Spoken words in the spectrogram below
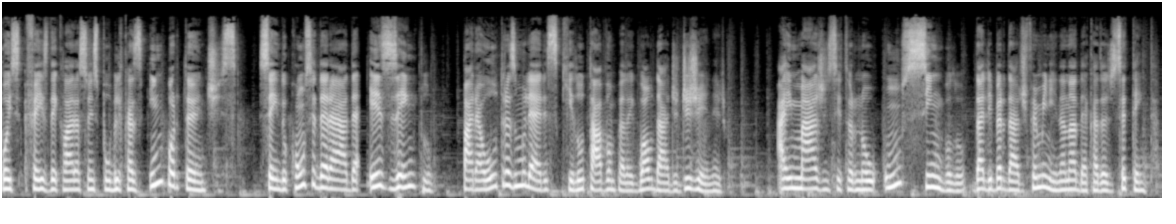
pois fez declarações públicas importantes, sendo considerada exemplo para outras mulheres que lutavam pela igualdade de gênero. A imagem se tornou um símbolo da liberdade feminina na década de 70.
